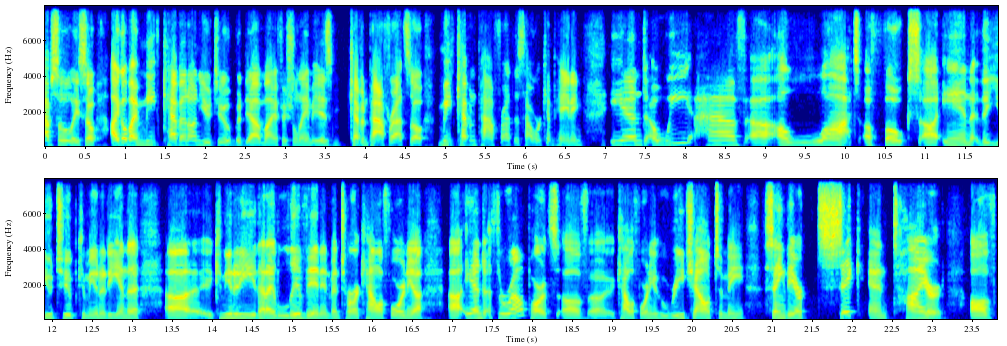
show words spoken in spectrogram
Absolutely. So I go by Meet Kevin on YouTube, but yeah, my official name is Kevin Paffrath. So Meet Kevin Paffrath is how we're campaigning, and uh, we have uh, a lot of folks uh, in the YouTube community, in the uh, community that I live in in Ventura, California, uh, and throughout parts of uh, California, who reach out to me saying they are sick and tired of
